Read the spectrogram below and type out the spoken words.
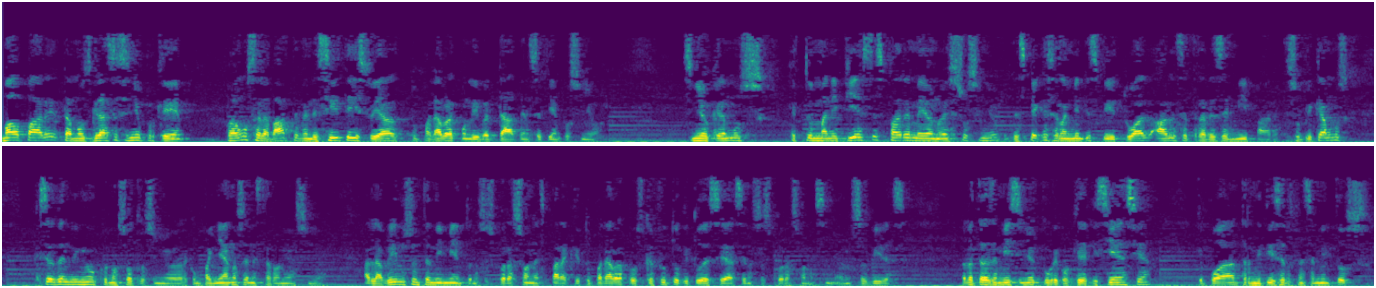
Amado Padre, damos gracias, Señor, porque podemos alabarte, bendecirte y estudiar tu palabra con libertad en este tiempo, Señor. Señor, queremos que tú manifiestes, Padre, en medio nuestro, Señor, despejes el ambiente espiritual, hables a través de mí, Padre. Te suplicamos que seas benigno con nosotros, Señor, acompañarnos en esta reunión, Señor, al abrir nuestro entendimiento, nuestros corazones, para que tu palabra produzca el fruto que tú deseas en nuestros corazones, Señor, en nuestras vidas. Habla atrás de mí, Señor, cubre cualquier deficiencia, que puedan transmitirse los pensamientos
